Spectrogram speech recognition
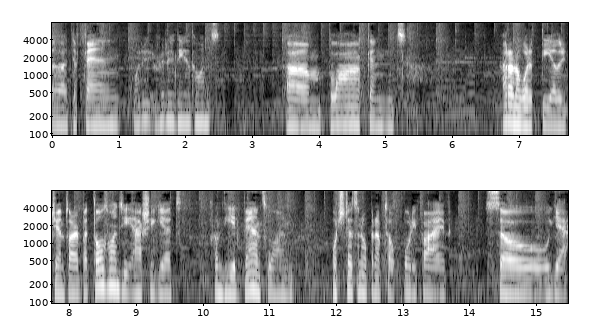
uh, defend. What are, what are the other ones? Um, block and I don't know what the other gems are, but those ones you actually get from the advanced one. which doesn't open up till 45. So, yeah.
